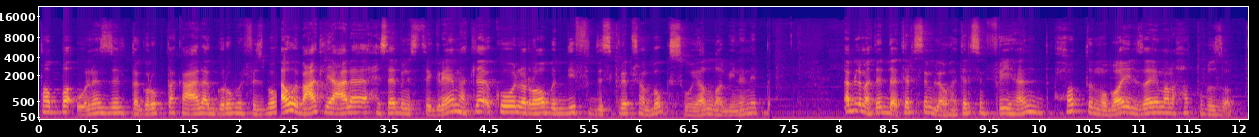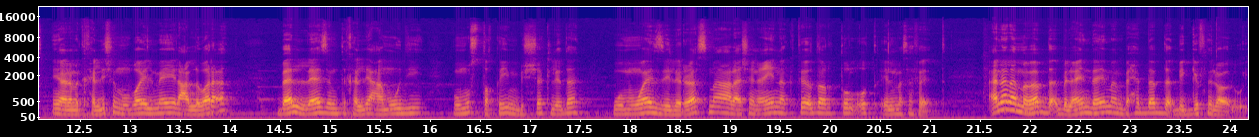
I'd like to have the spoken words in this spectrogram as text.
طبق ونزل تجربتك على group الفيسبوك أو ابعت لي على حساب إنستجرام. هتلاقي كل الروابط دي في ال description box. ويلا بينا نبدأ. قبل ما تبدأ ترسم لو هترسم free hand حط الموبايل زي ما أنا حاطه بالظبط. يعني ما تخليش الموبايل مايل على الورقة بل لازم تخليه عمودي ومستقيم بالشكل ده وموازي للرسمة علشان عينك تقدر تلقط المسافات. أنا لما ببدأ بالعين دايما بحب أبدأ بالجفن العلوي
